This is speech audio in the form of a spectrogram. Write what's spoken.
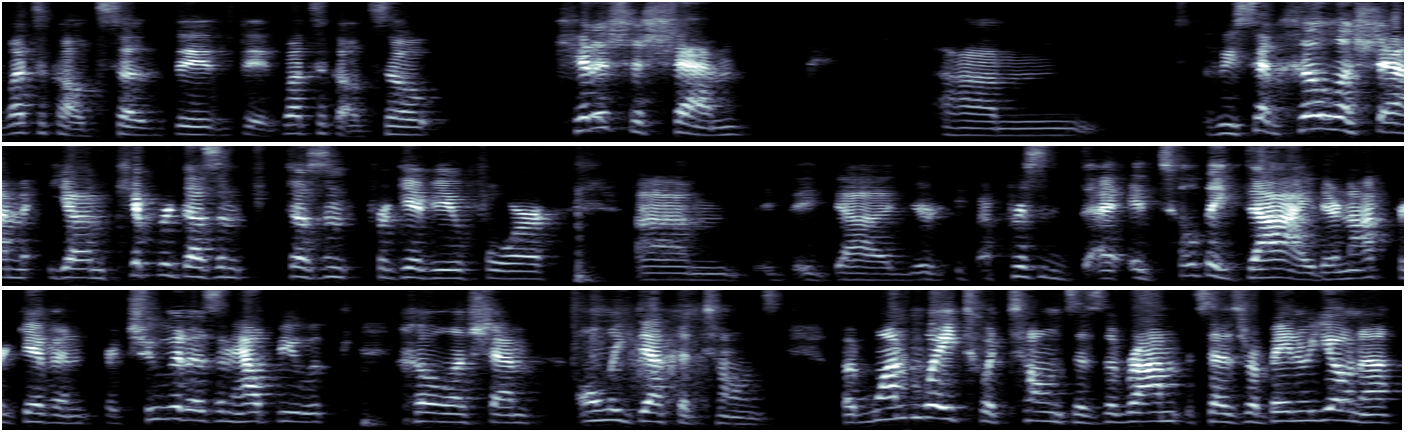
what's it called? So the, the what's it called? So Kiddush Hashem. Um, we said Chil Hashem Yom Kippur doesn't doesn't forgive you for um, uh, your a person uh, until they die they're not forgiven. For tshuva doesn't help you with Chil Hashem. Only death atones. But one way to atone says the Ram says Rabbeinu Yonah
